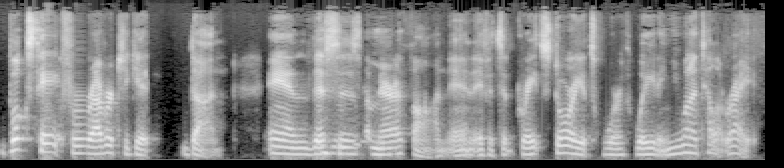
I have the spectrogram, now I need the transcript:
books take forever to get done and this mm-hmm. is a marathon. And if it's a great story, it's worth waiting. You want to tell it right.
